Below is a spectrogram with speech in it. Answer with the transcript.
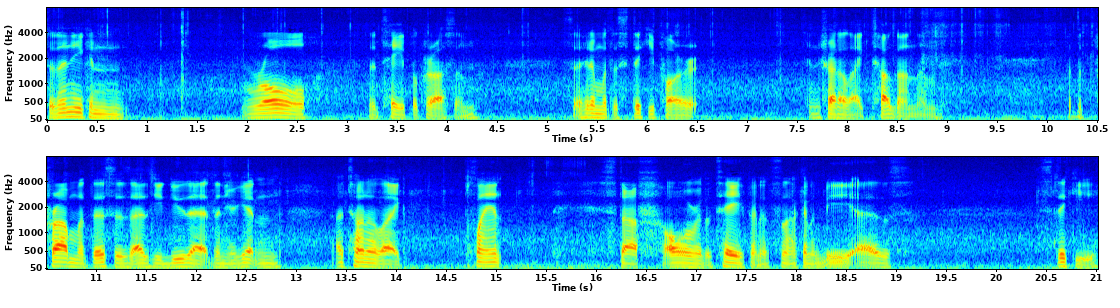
So then you can roll the tape across them. So hit them with the sticky part and try to like tug on them. But the problem with this is as you do that, then you're getting a ton of like plant stuff all over the tape and it's not going to be as sticky.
